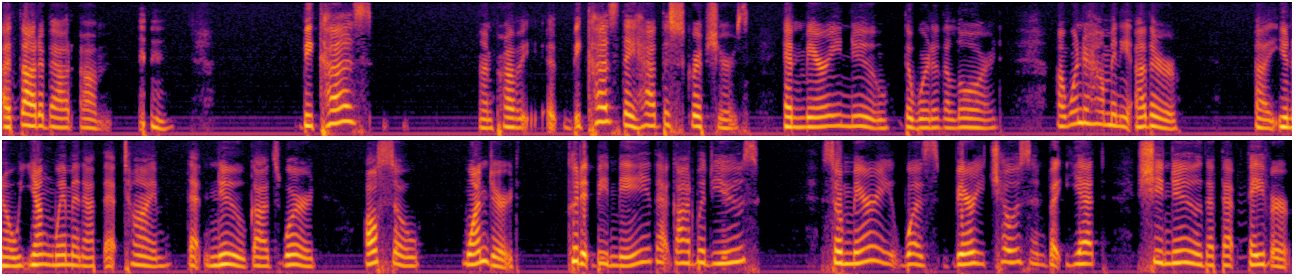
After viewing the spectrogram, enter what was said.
I thought about um, because I'm probably because they had the scriptures and Mary knew the word of the Lord. I wonder how many other uh, you know young women at that time that knew God's word also wondered, could it be me that God would use? So Mary was very chosen, but yet she knew that that favor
